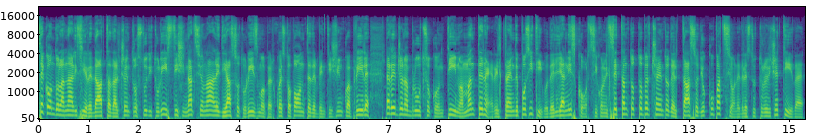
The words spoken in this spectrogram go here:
Secondo l'analisi redatta dal Centro Studi Turistici Nazionale di Assoturismo per questo ponte del 25 aprile, la Regione Abruzzo continua a mantenere il trend positivo degli anni scorsi con il 78% del tasso di occupazione delle strutture ricettive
